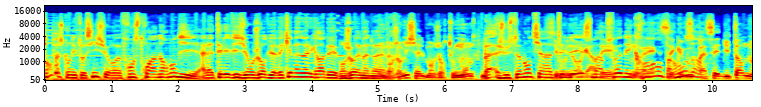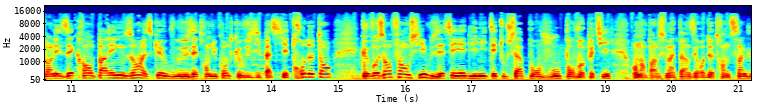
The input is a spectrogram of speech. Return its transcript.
longtemps parce qu'on est aussi sur France 3 à Normandie, à la télévision aujourd'hui avec Emmanuel Grabé. Bonjour Emmanuel. Bonjour Michel, bonjour tout le monde. Bah justement, tiens, télé, smartphone, écran, ouais, que vous passez du temps devant les écrans, parlez-nous-en. Est-ce que vous vous êtes rendu compte que vous y passiez trop de temps, que vos enfants aussi, vous essayez de limiter tout ça pour vous, pour vos petits? On en parle ce matin, 02 35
